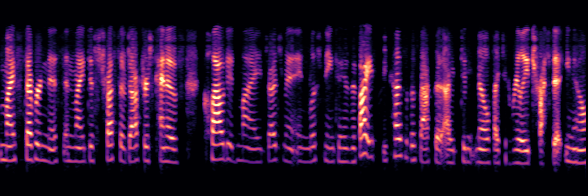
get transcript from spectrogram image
my stubbornness and my distrust of doctors kind of clouded my judgment in listening to his advice because of the fact that I didn't know if I could really trust it, you know.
